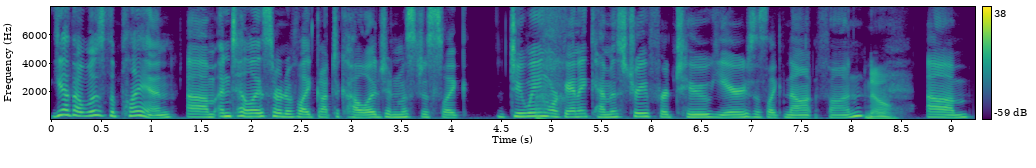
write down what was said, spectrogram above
Yeah, that was the plan. Um, until I sort of like got to college and was just like doing organic chemistry for two years is like not fun. No. Um,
